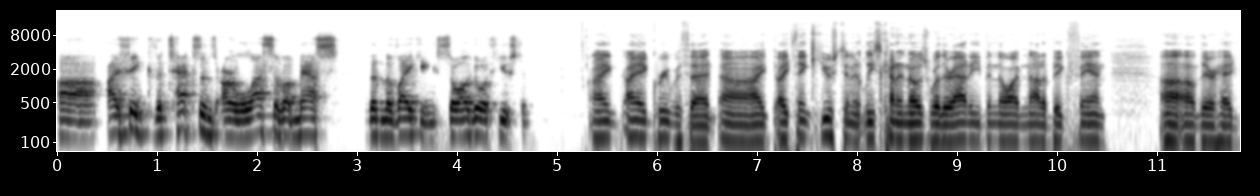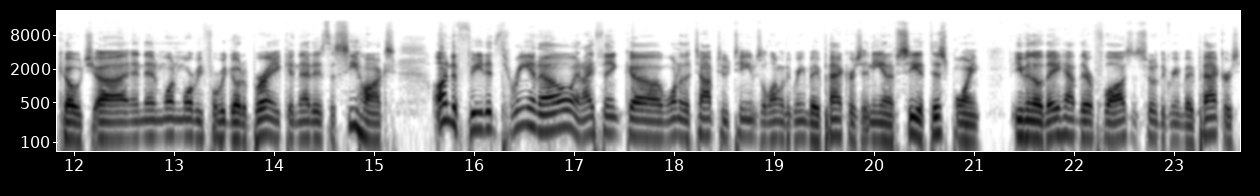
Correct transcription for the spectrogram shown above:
Uh, I think the Texans are less of a mess than the Vikings, so I'll go with Houston. I, I agree with that. Uh, I, I think Houston at least kind of knows where they're at, even though I'm not a big fan uh, of their head coach. Uh, and then one more before we go to break, and that is the Seahawks, undefeated, three and zero, oh, and I think uh, one of the top two teams, along with the Green Bay Packers, in the NFC at this point. Even though they have their flaws, and so do the Green Bay Packers,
